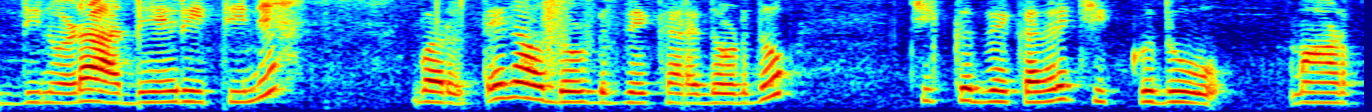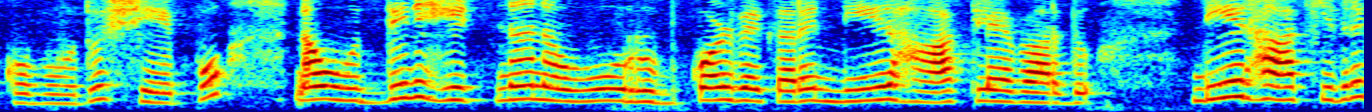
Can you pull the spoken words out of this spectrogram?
ಉದ್ದಿನೋಡ ಅದೇ ರೀತಿನೇ ಬರುತ್ತೆ. ನಾವು ದೊಡ್ಡದು ಬೇಕಾದ್ರೆ ದೊಡ್ಡದು, ಚಿಕ್ಕದು ಬೇಕಾದರೆ ಚಿಕ್ಕದು ಮಾಡ್ಕೋಬೋದು ಶೇಪು ನಾವು ಉದ್ದಿನ ಹಿಟ್ಟನ್ನ ನಾವು ರುಬ್ಕೊಳ್ಬೇಕಾದ್ರೆ ನೀರು ಹಾಕಲೇಬಾರ್ದು. ನೀರು ಹಾಕಿದರೆ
